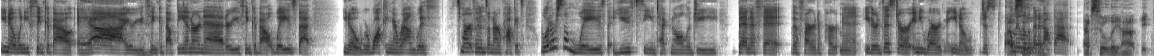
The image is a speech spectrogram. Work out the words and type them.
you know, when you think about AI or you Mhm. think about the internet or you think about ways that, you know, we're walking around with smartphones in our pockets, what are some ways that you've seen technology benefit the fire department, either in Vista or anywhere, you know, just tell me a little bit about that. Absolutely. Uh, it,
